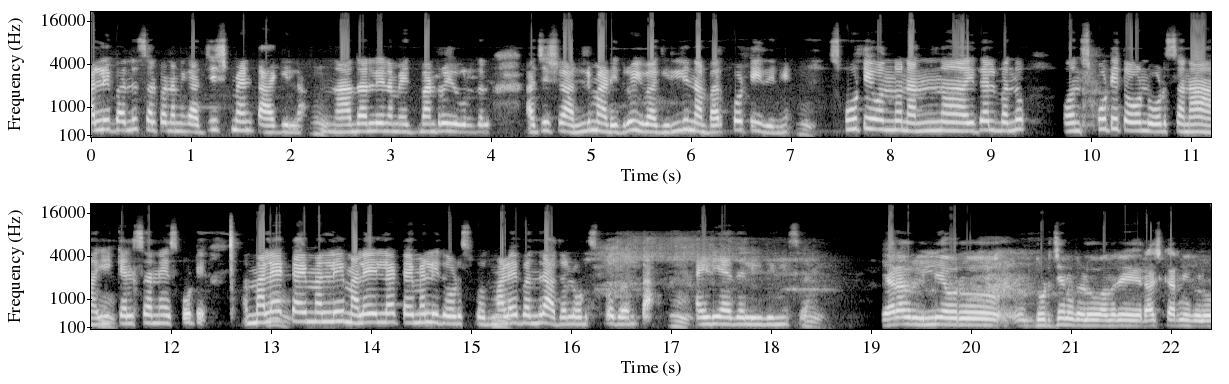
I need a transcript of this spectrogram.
ಅಲ್ಲಿ ಬಂದು ಸ್ವಲ್ಪ ನಮಗೆ ಅಡ್ಜಸ್ಟ್ಮೆಂಟ್ ಆಗಿಲ್ಲ. ಅದಲ್ಲಿ ನಮ್ಮ ಯಜಮಾನ್ರು ಇವ್ರದಲ್ಲಿ ಅಡ್ಜಸ್ಟ್ ಅಲ್ಲಿ ಮಾಡಿದ್ರು. ಇವಾಗ ಇಲ್ಲಿ ನಾನು ಬರ್ಕೊಟ್ಟಿದೀನಿ ಸ್ಕೂಟಿ ಒಂದು ನನ್ನ ಇದಲ್ಲಿ ಬಂದು ಒಂದ್ ಸ್ಕೂಟಿ ತಗೊಂಡ್ ಓಡ್ಸೋಣ. ಈ ಕೆಲ್ಸನೇ ಸ್ಕೂಟಿ. ಮಳೆ ಟೈಮ್ ಅಲ್ಲಿ ಮಳೆ ಇಲ್ಲ ಟೈಮಲ್ಲಿ ಇದು ಓಡಿಸ್ಬೋದು. ಮಳೆ ಬಂದ್ರೆ ಅದ್ರಲ್ಲಿ ಓಡಿಸ್ಬೋದು ಅಂತ ಐಡಿಯಾದಲ್ಲಿ ಇದೀನಿ ಸರ್. ಯಾರಾದ್ರೂ ಇಲ್ಲಿ ಅವರು ದೊಡ್ಡ ಜನಗಳು ಅಂದ್ರೆ ರಾಜಕಾರಣಿಗಳು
